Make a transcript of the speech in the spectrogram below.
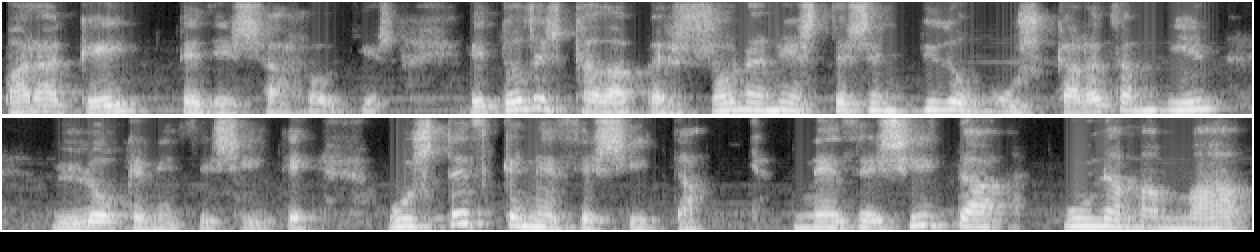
para que te desarrolles. Entonces cada persona en este sentido buscará también lo que necesite. ¿Usted qué necesita? Necesita una mamá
